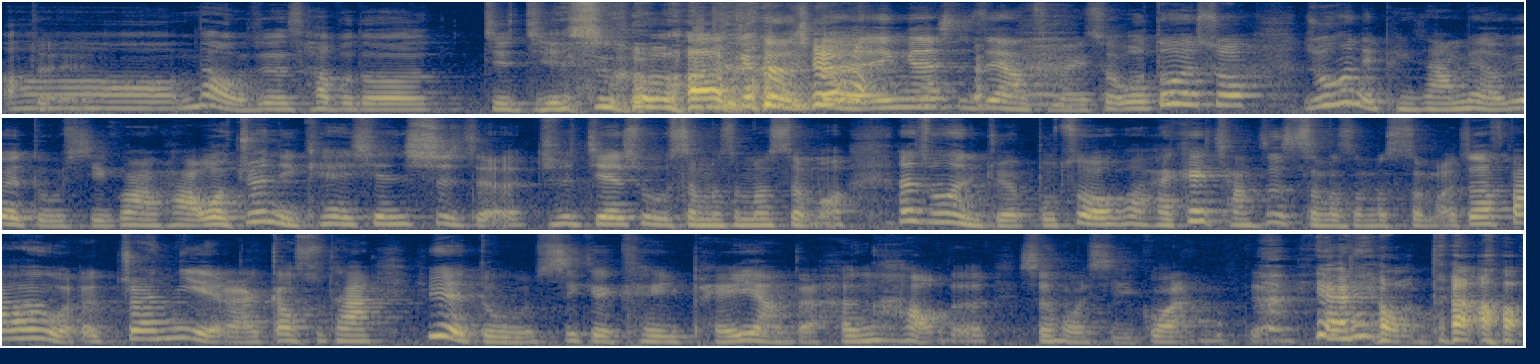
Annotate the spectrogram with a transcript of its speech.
哦，那我觉得差不多就结束了吧？感觉，应该是这样子，没错。我都会说，如果你平常没有阅读习惯的话，我觉得你可以先试着就是接触什么什么什么。那如果你觉得不错的话，还可以尝试什么什么什么，就是发挥我的专业来告诉他，阅读是一个可以培养的很好的生活习惯。压力好大哦。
